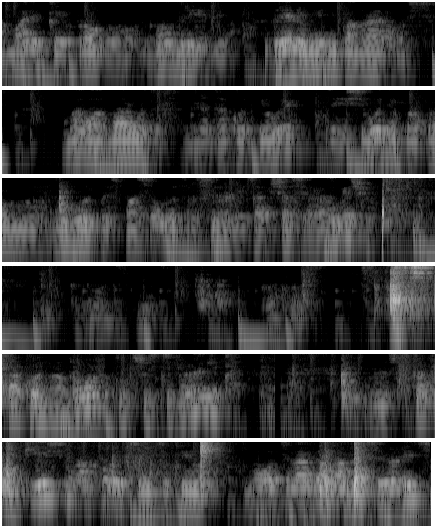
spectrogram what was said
а маленькое пробовал, но дрелью. Дрелью мне не понравилось. Мало оборотов для такой пилы. И сегодня попробую другой приспособы рассверлить. Так, сейчас я размечу. 25. Как раз. Такой набор. Тут шестигранник. Значит, в таком кейсе находятся эти пилы. Ну вот иногда надо сверлить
